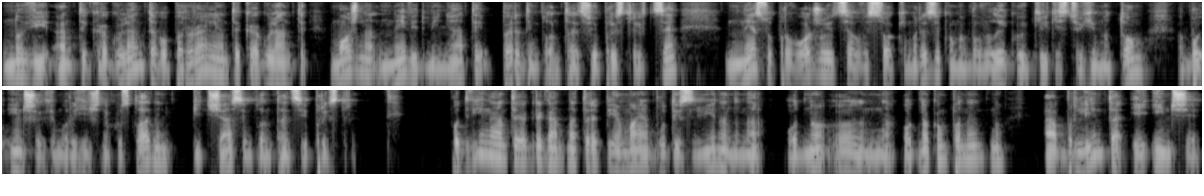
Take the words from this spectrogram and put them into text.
нові антикоагулянти або пероральні антикоагулянти можна не відміняти перед імплантацією пристроїв. Це не супроводжується високим ризиком або великою кількістю гематом або інших геморагічних ускладнень під час імплантації пристрою. Подвійна антиагрегантна терапія має бути змінена на, одно, е, на однокомпонентну, а берлінта і інші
